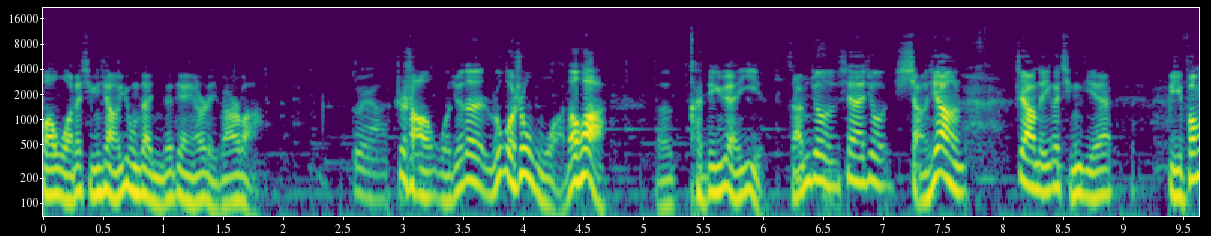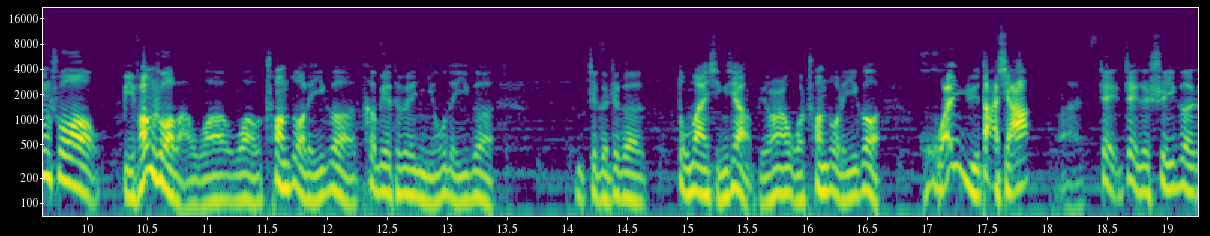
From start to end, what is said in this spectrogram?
把我的形象用在你的电影里边吧。对啊，至少我觉得，如果是我的话，呃，肯定愿意。咱们就现在就想象这样的一个情节，比方说，比方说吧，我我创作了一个特别特别牛的一个这个这个动漫形象，比方说，我创作了一个环宇大侠啊，这这个是一个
